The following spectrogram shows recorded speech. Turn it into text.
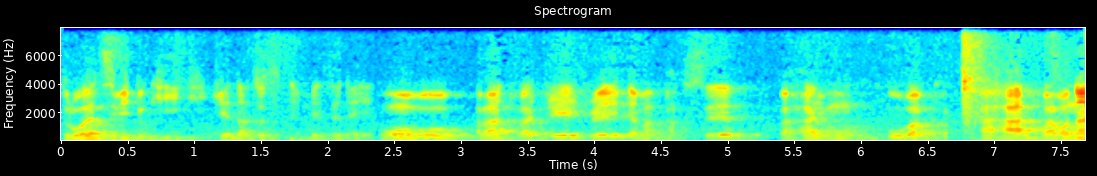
duruwa z'ibidukikije nazo zitameze neza nk'ubu abantu bajejwe by'amapariseri bahaye umuntu kubaka ahantu babona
